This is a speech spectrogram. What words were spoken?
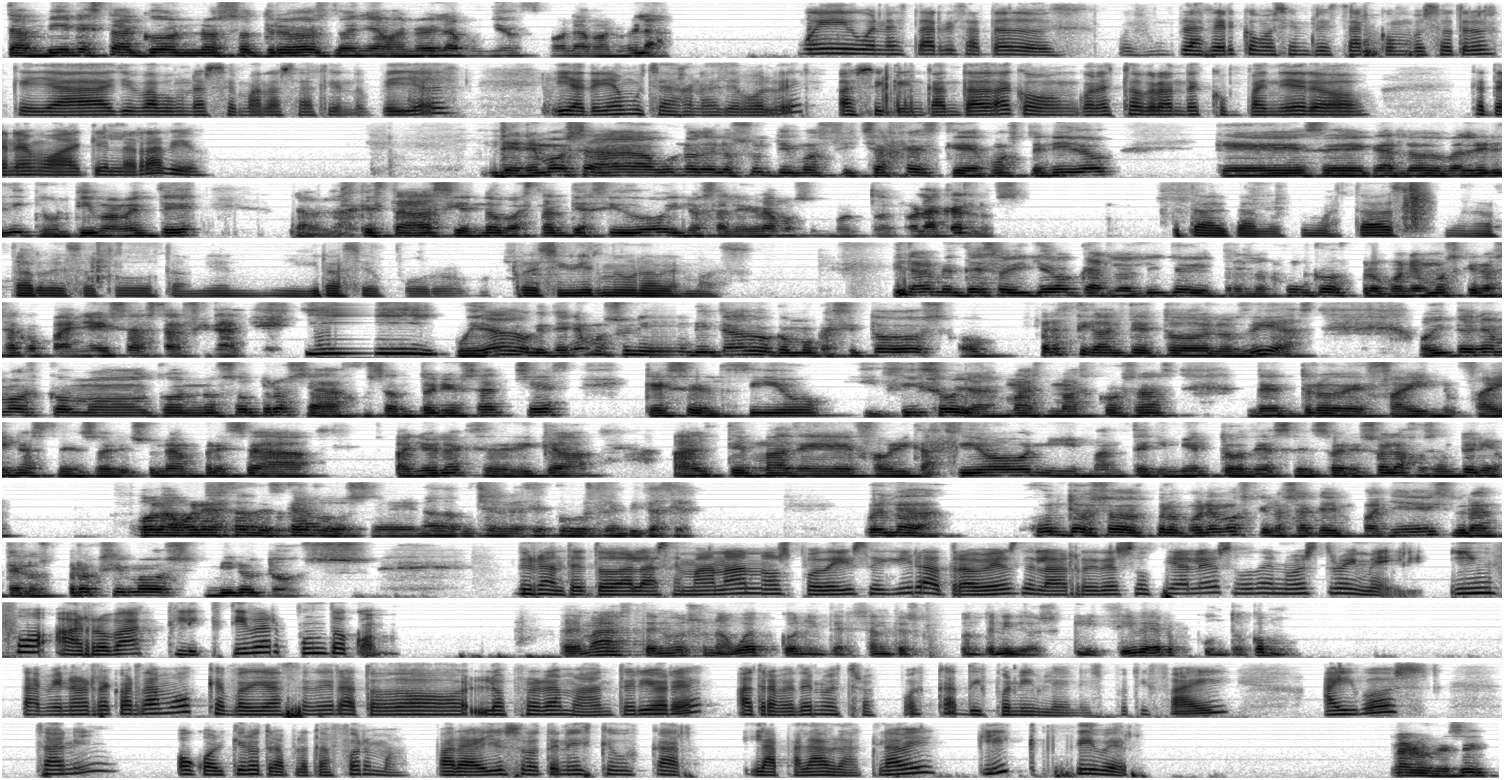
También está con nosotros doña Manuela Muñoz. Hola Manuela. Muy buenas tardes a todos. Pues un placer, como siempre, estar con vosotros, que ya llevaba unas semanas haciendo pillas y ya tenía muchas ganas de volver. Así que encantada con, con estos grandes compañeros que tenemos aquí en la radio. Tenemos a uno de los últimos fichajes que hemos tenido, que es eh, Carlos Valerdi, que últimamente la verdad es que está siendo bastante asiduo y nos alegramos un montón. Hola, Carlos. ¿Qué tal, Carlos? ¿Cómo estás? Buenas tardes a todos también y gracias por recibirme una vez más. Finalmente soy yo, Carlos Lillo, y entre los cinco proponemos que nos acompañéis hasta el final. Y cuidado, que tenemos un invitado como casi todos, o prácticamente todos los días. Hoy tenemos como con nosotros a José Antonio Sánchez, que es el CEO y CISO y además más cosas dentro de FAIN, FAIN Ascensores, una empresa española que se dedica al tema de fabricación y mantenimiento de ascensores. Hola, José Antonio. Hola, buenas tardes, Carlos. Eh, nada, muchas gracias por vuestra invitación. Pues nada, juntos os proponemos que nos acompañéis durante los próximos minutos. Durante toda la semana nos podéis seguir a través de las redes sociales o de nuestro email info@clicktiver.com. Además, tenemos una web con interesantes contenidos, clicktiver.com. También os recordamos que podéis acceder a todos los programas anteriores a través de nuestros podcasts disponibles en Spotify, iVoox, Tanning o cualquier otra plataforma. Para ello solo tenéis que buscar la palabra clave ClickCiber. Claro que sí.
